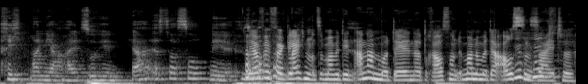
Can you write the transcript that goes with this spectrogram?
kriegt man ja halt so hin. Ja, ist das so? Nee. Ja, wir vergleichen uns immer mit den anderen Modellen da draußen und immer nur mit der Außenseite.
